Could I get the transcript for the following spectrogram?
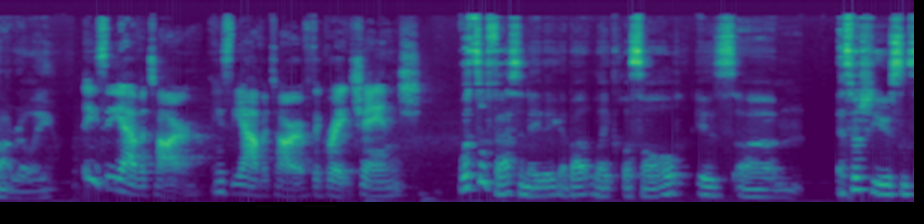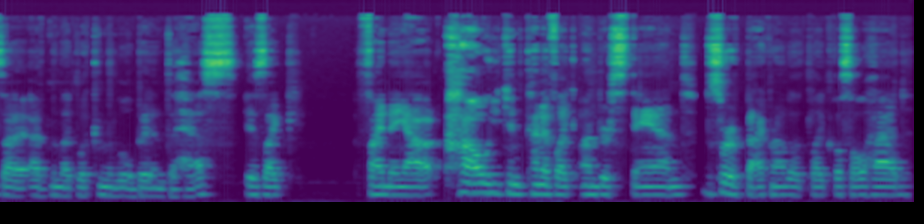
Not really. He's the avatar. He's the avatar of the great change. What's so fascinating about like Lassalle is, um, especially you, since I, I've been like looking a little bit into Hess, is like finding out how you can kind of like understand the sort of background that like Lassalle had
